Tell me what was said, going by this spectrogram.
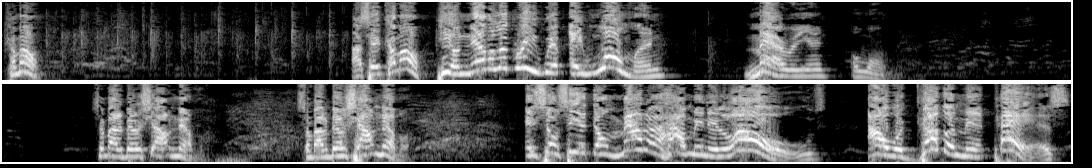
Come on. I said, come on. He'll never agree with a woman marrying a woman. Somebody better shout never. Somebody better shout never. And so see, it don't matter how many laws our government pass.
